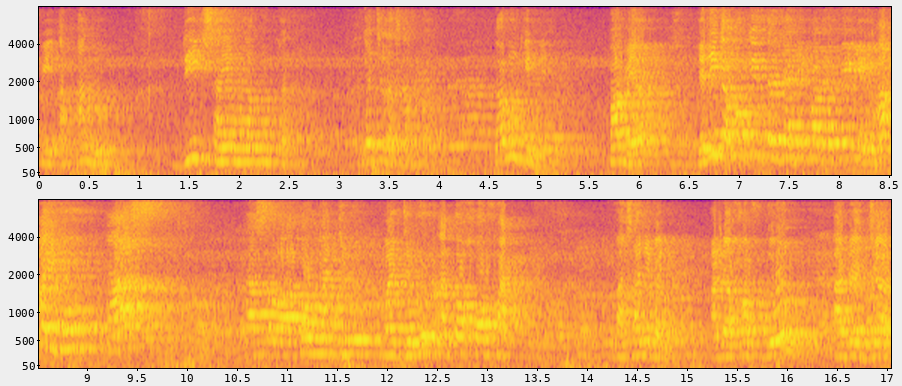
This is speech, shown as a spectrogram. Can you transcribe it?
fi af'alu di saya melakukan nggak jelas apa nggak mungkin ya. Paham ya? Jadi nggak mungkin terjadi pada fi'il. Apa itu? Kas kasrah atau majrur majrur atau khofat? Bahasanya banyak. Ada khafdun ada jar.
